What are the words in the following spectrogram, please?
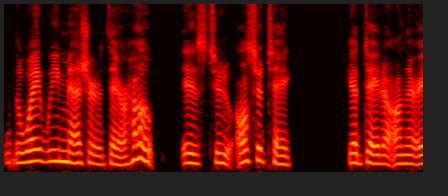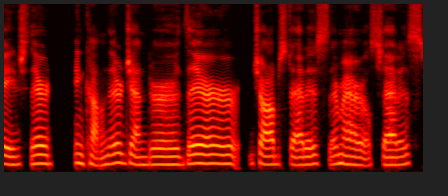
the way we measure their hope is to also take, get data on their age, their income, their gender, their job status, their marital status,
